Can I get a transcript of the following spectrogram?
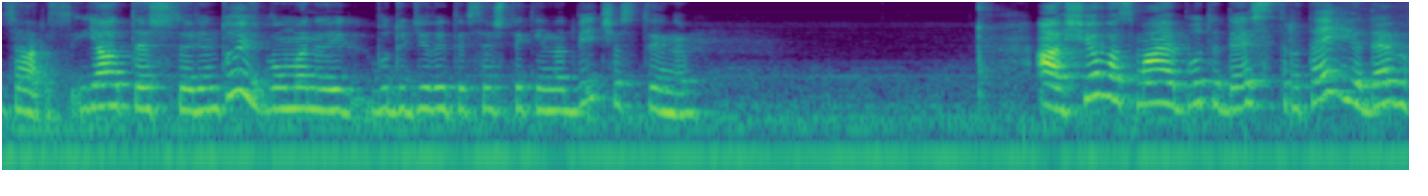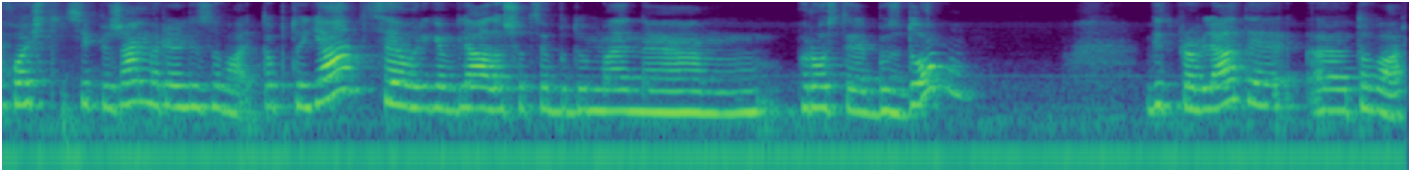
зараз. Я теж зорієнтуюсь, бо у мене буду ділити все ж таки на дві частини. А, ще у вас має бути десь стратегія, де ви хочете ці піжами реалізувати. Тобто я це уявляла, що це буде у мене просто якби з дому відправляти е, товар.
